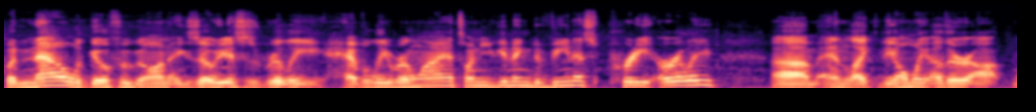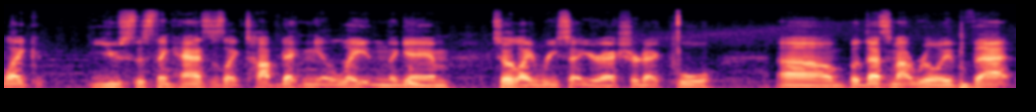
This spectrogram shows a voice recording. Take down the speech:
But now with Gofu gone, Exodius is really heavily reliant on you getting to Venus pretty early, um, and like the only other like use this thing has is like top decking it late in the game to like reset your extra deck pool. Um, but that's not really that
